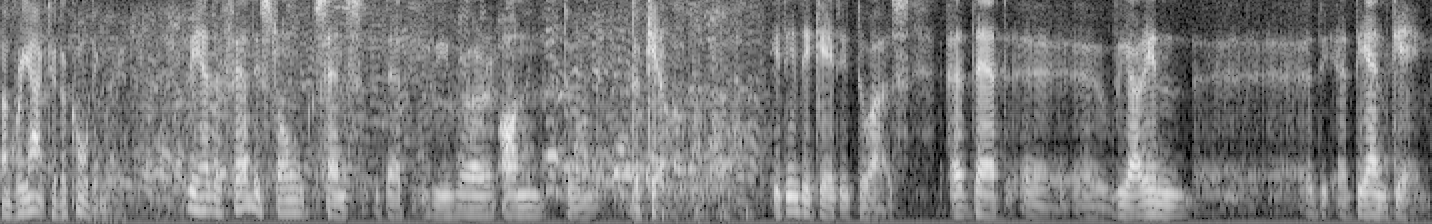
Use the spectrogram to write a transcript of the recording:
and reacted accordingly. We had a fairly strong sense that we were on to the kill. It indicated to us uh, that uh, we are in at the end game,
